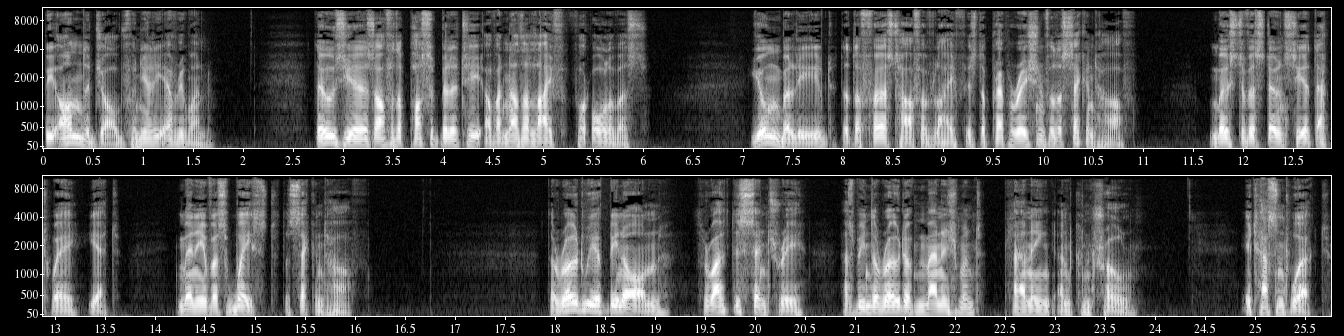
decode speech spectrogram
beyond the job for nearly everyone. Those years offer the possibility of another life for all of us. Jung believed that the first half of life is the preparation for the second half. Most of us don't see it that way yet. Many of us waste the second half. The road we have been on throughout this century has been the road of management, planning, and control. It hasn't worked.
